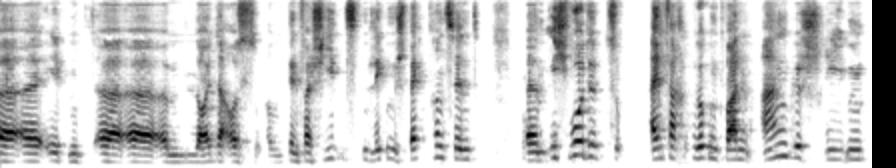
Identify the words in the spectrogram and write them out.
äh, äh, eben äh, äh, ähm, Leute aus den verschiedensten linken Spektren sind. Ähm, ich wurde zu, einfach irgendwann angeschrieben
